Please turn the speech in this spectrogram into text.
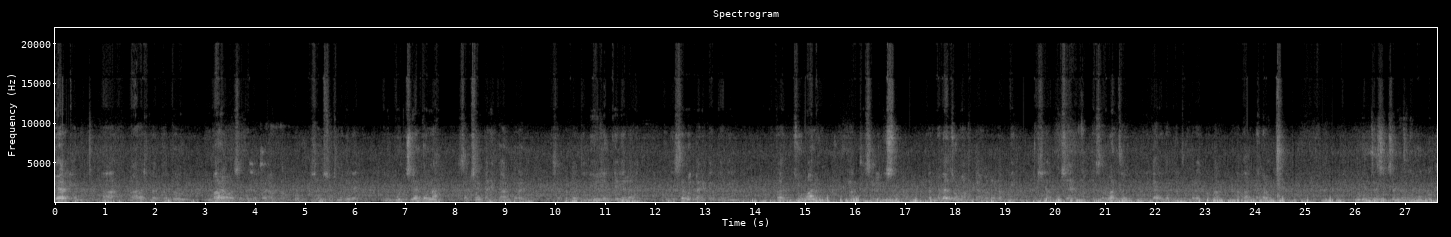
खऱ्या अर्थानं हा महाराष्ट्रातला तरुण उभा राहावा स्वतःच्या पायावर सूचना दिल्या आणि बूटची यंत्रणा सक्षमपणे काम करावी अशा प्रकारचं नियोजन केलेलं आहे. ते सर्व कार्यकर्त्यांनी आता जोमानं आमचं सगळं विसरून तर नव्या जोमानं कामाला लागतील अशी अपेक्षा आहे. आपल्या सर्वांचं कार्यकर्त्यांचा प्रयत्न मला धन्यवाद. मुलींचं शिक्षण मोफत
